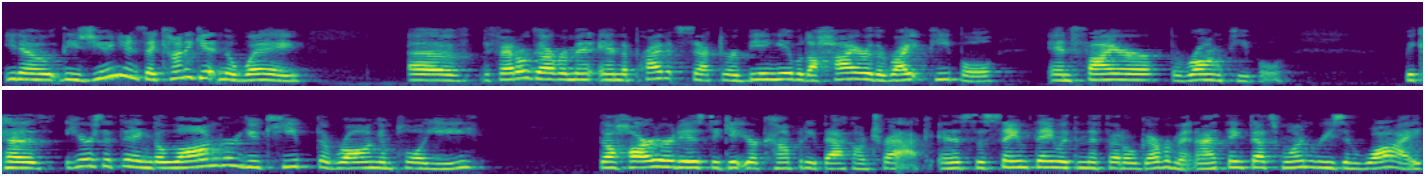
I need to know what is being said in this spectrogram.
you know, these unions, they kind of get in the way of the federal government and the private sector being able to hire the right people and fire the wrong people. Because here's the thing, the longer you keep the wrong employee, the harder it is to get your company back on track. And it's the same thing within the federal government. And I think that's one reason why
